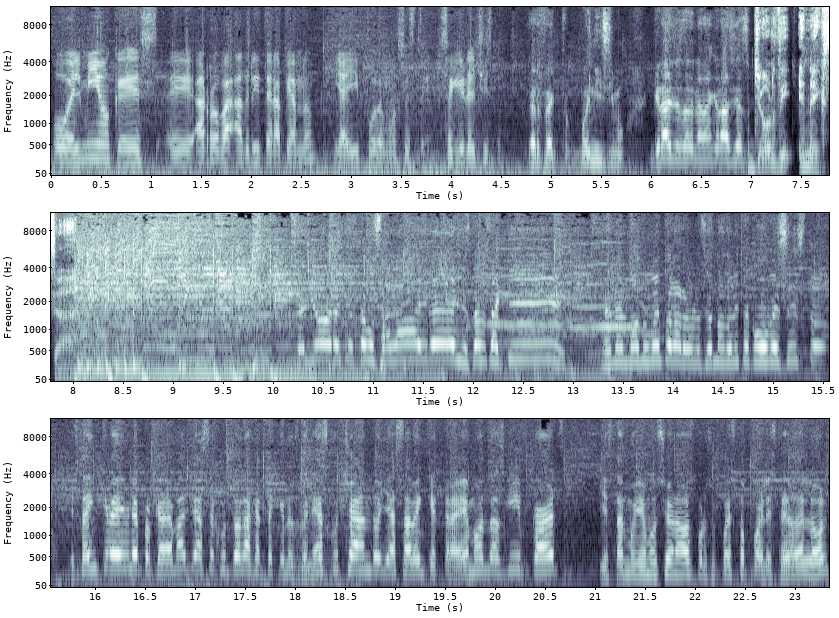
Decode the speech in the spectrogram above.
o el mío que es eh, arroba adriterapiando y ahí podemos este, seguir el chisme. Perfecto, buenísimo. Gracias, Adriana, gracias. Jordi en Exa. Señores, ya estamos al aire y estamos aquí en el Monumento a la Revolución. Manolito, ¿cómo ves esto? Está increíble porque además ya se juntó la gente que nos venía escuchando, ya saben que traemos las gift cards y están muy emocionados, por supuesto, por el estreno de LOL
